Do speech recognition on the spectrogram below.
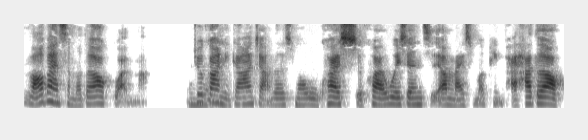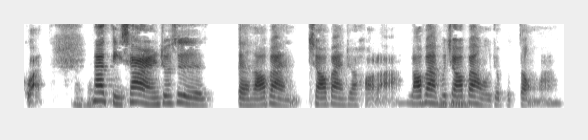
老板什么都要管嘛。就刚刚你刚刚讲的什么五块十块卫生纸要买什么品牌，他都要管。嗯、那底下人就是等老板交办就好了，老板不交办我就不动啊。嗯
